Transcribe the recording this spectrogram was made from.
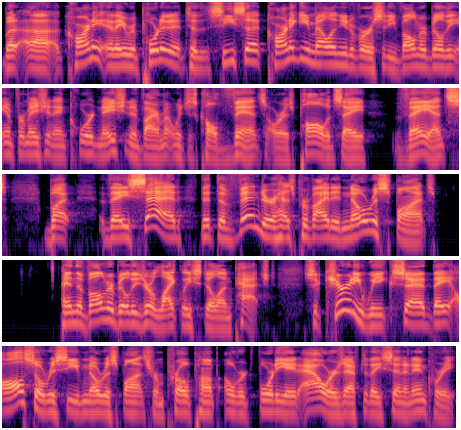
But uh, Carnegie, they reported it to CISA, Carnegie Mellon University Vulnerability Information and Coordination Environment, which is called VINCE, or as Paul would say, VANCE. But they said that the vendor has provided no response and the vulnerabilities are likely still unpatched. Security Week said they also received no response from ProPump over 48 hours after they sent an inquiry.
